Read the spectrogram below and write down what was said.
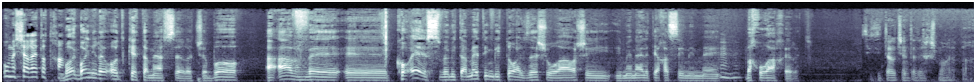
הוא משרת אותך. בואי, בואי נראה עוד קטע מהסרט, שבו האב אה, אה, כועס ומתעמת עם ביתו על זה שהוא ראה שהיא מנהלת יחסים עם אה, mm-hmm. בחורה אחרת. עשיתי טעות שנתתי לך לשמור על הפרה.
